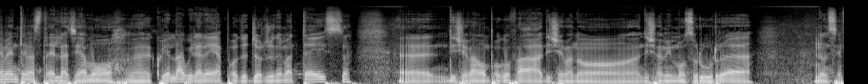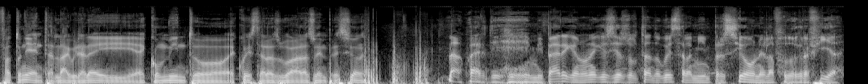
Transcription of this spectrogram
Clemente Mastella, siamo eh, qui all'Aquila, lei appoggio Giorgio De Matteis, eh, dicevamo poco fa, dicevano, dicevamo in Mosurur, eh, non si è fatto niente all'Aquila, lei è convinto, e questa è la sua, la sua impressione? Ma guardi, eh, mi pare che non è che sia soltanto questa la mia impressione, la fotografia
